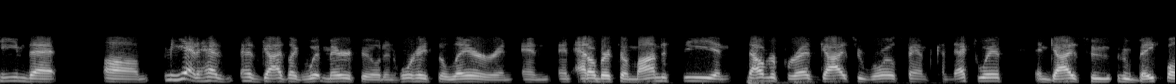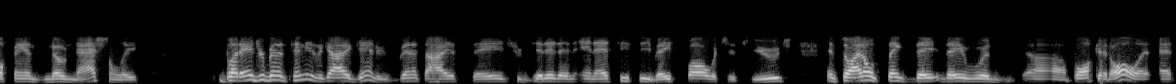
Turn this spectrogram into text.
team that um, I mean, yeah, it has has guys like Whit Merrifield and Jorge Soler and and and Adalberto Mondesi and Salvador Perez, guys who Royals fans connect with and guys who who baseball fans know nationally. But Andrew Benintendi is a guy again who's been at the highest stage, who did it in, in SEC baseball, which is huge. And so I don't think they they would uh, balk at all at, at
